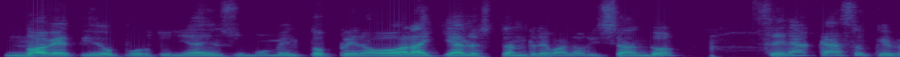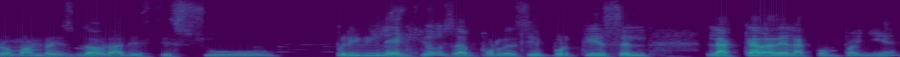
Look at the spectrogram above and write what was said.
no había tenido oportunidad en su momento, pero ahora ya lo están revalorizando. ¿Será acaso que Roman Reigns lo habla desde su privilegio, o sea, por decir, porque es el, la cara de la compañía.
